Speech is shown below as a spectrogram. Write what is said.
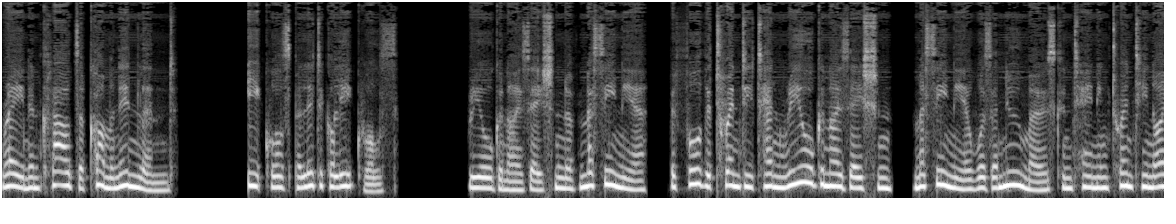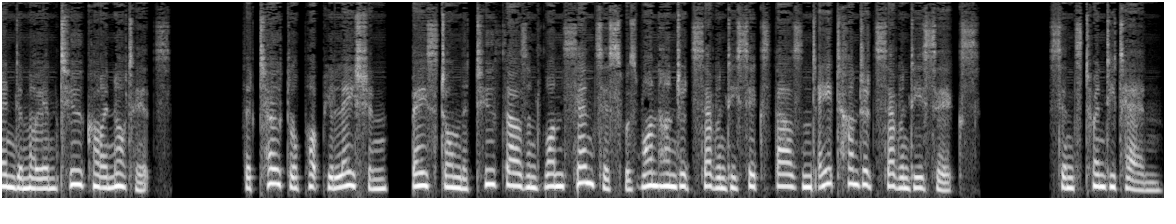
Rain and clouds are common inland. Equals political equals. Reorganization of Messenia Before the 2010 reorganization, Messenia was a nomos containing 29 demoi and 2 koinotites. The total population, based on the 2001 census was 176,876. Since 2010,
